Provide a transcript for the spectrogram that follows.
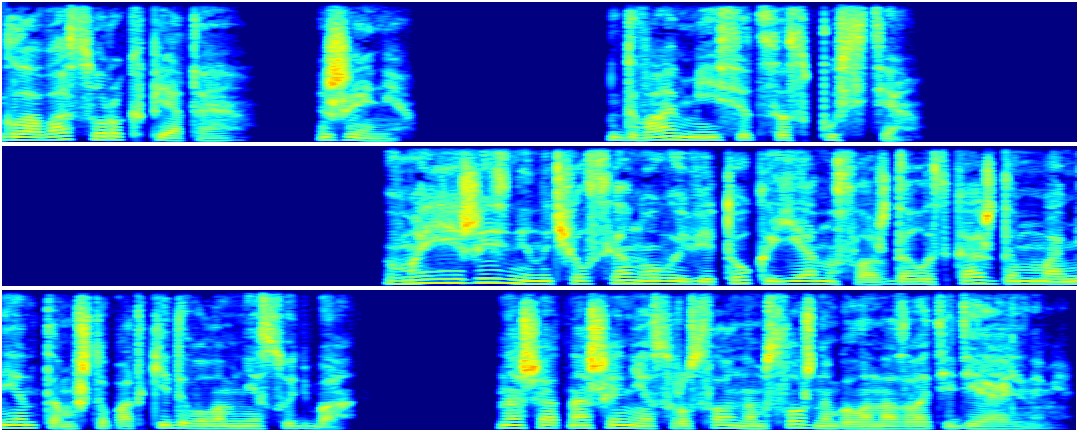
Глава 45. Женя. Два месяца спустя. В моей жизни начался новый виток, и я наслаждалась каждым моментом, что подкидывала мне судьба. Наши отношения с Русланом сложно было назвать идеальными.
